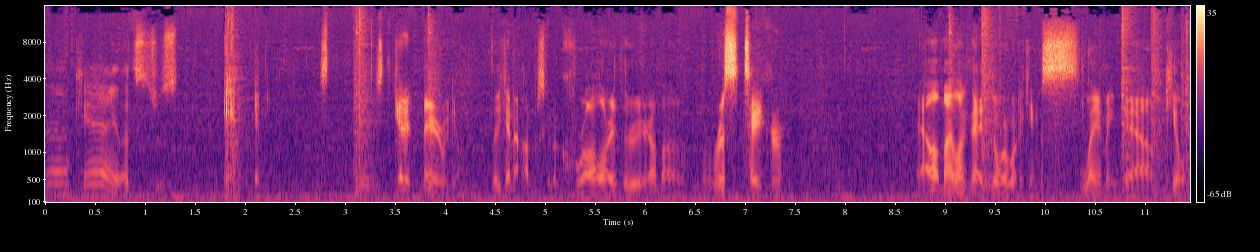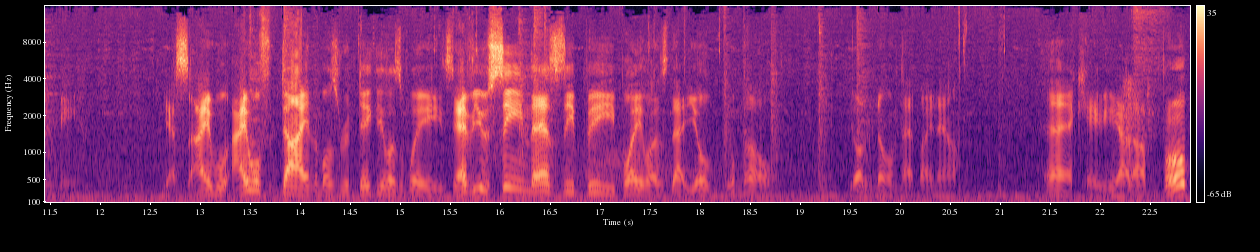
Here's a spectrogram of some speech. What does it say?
Okay, let's just, just, just get it. There we go. They can, I'm just gonna crawl right through here. I'm a, a risk taker. Now, my luck, that door would have came slamming down, killing me. Yes, I will. I will die in the most ridiculous ways. Have you seen the SCP playlist? That you'll you'll know. You'll have known that by now. Okay, we got a boop.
